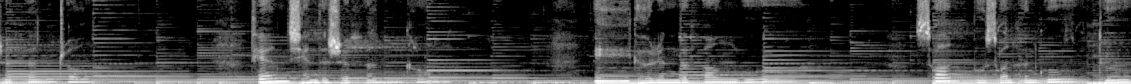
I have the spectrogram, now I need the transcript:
十分钟，天显得十分空，一个人的房屋，算不算很孤独？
